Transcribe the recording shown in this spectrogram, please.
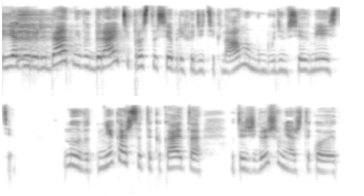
И я говорю, ребят, не выбирайте, просто все приходите к нам, и мы будем все вместе. Ну, вот мне кажется, это какая-то... Вот ты же говоришь, у меня аж такое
